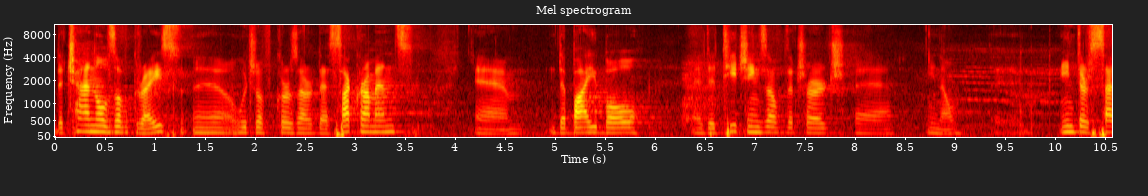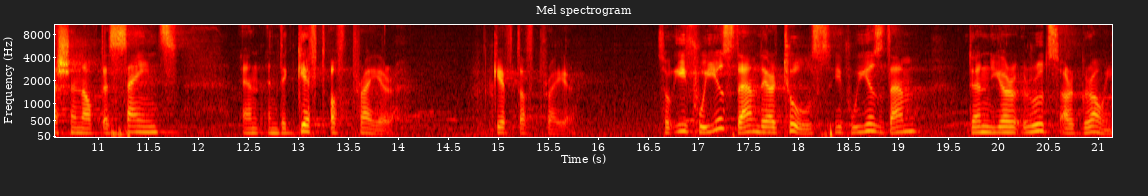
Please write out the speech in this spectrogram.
the channels of grace, uh, which of course are the sacraments, um, the Bible, uh, the teachings of the church, uh, you know, uh, intercession of the saints, and, and the gift of prayer. Gift of prayer. So if we use them, they are tools. If we use them, then your roots are growing.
